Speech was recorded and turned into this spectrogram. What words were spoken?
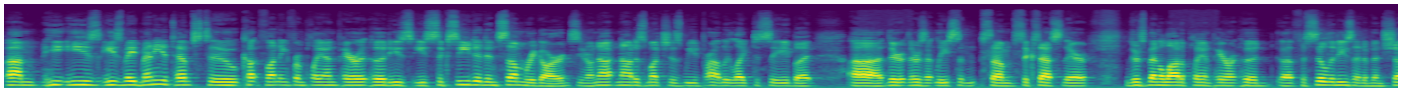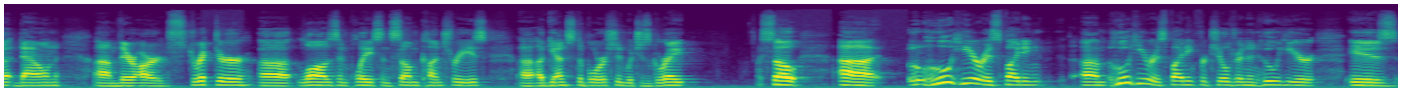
Um, he, he's he's made many attempts to cut funding from Planned Parenthood. He's he's succeeded in some regards. You know, not not as much as we'd probably like to see, but uh, there, there's at least some, some success there. There's been a lot of Planned Parenthood uh, facilities that have been shut down. Um, there are stricter uh, laws in place in some countries uh, against abortion, which is great. So, uh, who here is fighting um, who here is fighting for children and who here is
